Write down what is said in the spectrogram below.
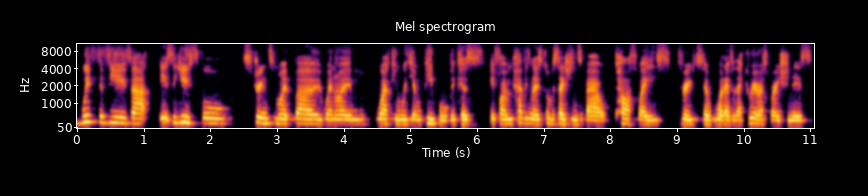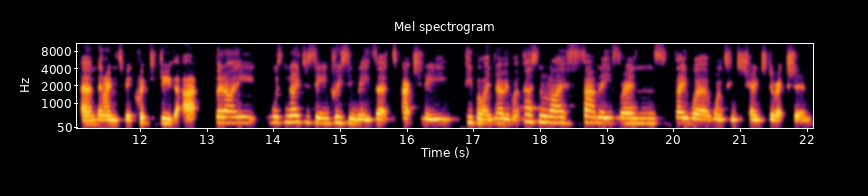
with the view that it's a useful string to my bow when I'm working with young people because if I'm having those conversations about pathways through to whatever their career aspiration is, um, then I need to be equipped to do that. But I was noticing increasingly that actually people I know in my personal life, family, friends, they were wanting to change direction.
